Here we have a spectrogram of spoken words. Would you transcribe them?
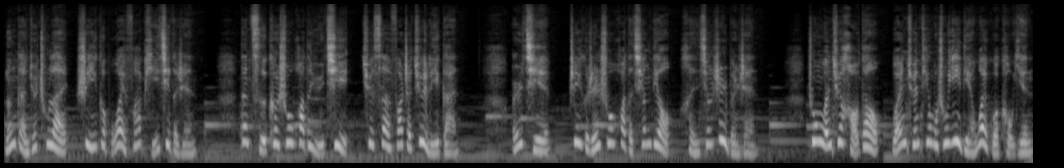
能感觉出来是一个不爱发脾气的人，但此刻说话的语气却散发着距离感，而且这个人说话的腔调很像日本人。中文却好到完全听不出一点外国口音，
